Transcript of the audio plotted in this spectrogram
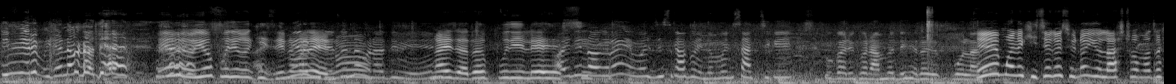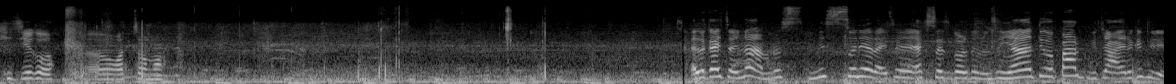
तिमी मेरो भिडियो यो पुरीको चाहिँ हेर्नु गाइजहरू पुरीले जिस्काएको होइन मैले साँच्चीकै उ गरेको राम्रो देखेर बोला ए मैले खिचेकै छुइनँ यो लास्टमा मात्र खिचिएको हच्चमा हेलो गाइज होइन हाम्रो मिस सोनिया राई चाहिँ एक्सर्साइज गर्दै हुनुहुन्छ। यहाँ त्यो पार्कभित्र आएर के फेरि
